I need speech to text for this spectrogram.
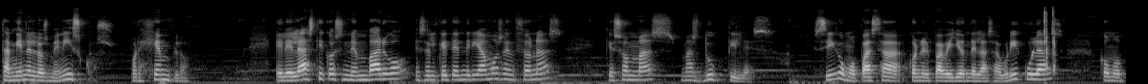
También en los meniscos, por ejemplo. El elástico, sin embargo, es el que tendríamos en zonas que son más, más dúctiles, ¿sí? como pasa con el pabellón de las aurículas, como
